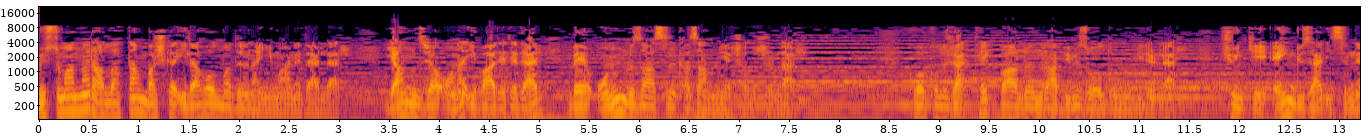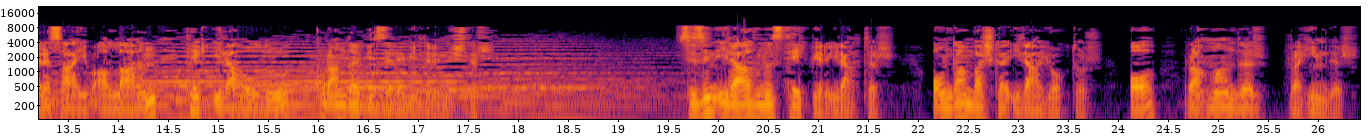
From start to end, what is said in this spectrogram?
Müslümanlar Allah'tan başka ilah olmadığına iman ederler. Yalnızca O'na ibadet eder ve O'nun rızasını kazanmaya çalışırlar. Korkulacak tek varlığın Rabbimiz olduğunu bilirler. Çünkü en güzel isimlere sahip Allah'ın tek ilah olduğu Kur'an'da bizlere bildirilmiştir. Sizin ilahınız tek bir ilahtır. Ondan başka ilah yoktur. O, Rahmandır, Rahim'dir.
